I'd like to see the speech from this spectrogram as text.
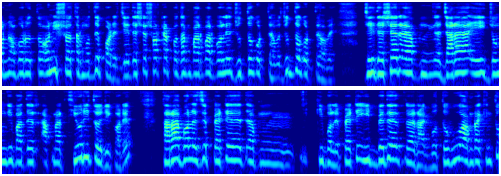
অনবরত অনিশ্চয়তার মধ্যে পড়ে যে দেশের সরকার প্রধান বারবার বলে যুদ্ধ করতে হবে যুদ্ধ করতে হবে। যে দেশের যারা এই জঙ্গিবাদের আপনার থিওরি তৈরি করে তারা বলে যে পেটে কি বলে পেটে ইট বেঁধে রাখব তবুও আমরা কিন্তু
